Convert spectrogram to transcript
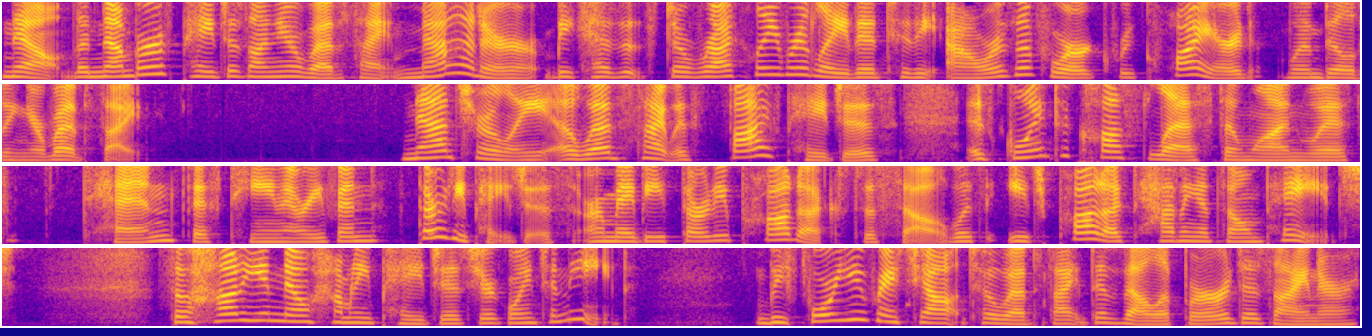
Now, the number of pages on your website matter because it's directly related to the hours of work required when building your website. Naturally, a website with five pages is going to cost less than one with 10, 15, or even 30 pages, or maybe 30 products to sell, with each product having its own page. So, how do you know how many pages you're going to need? Before you reach out to a website developer or designer,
